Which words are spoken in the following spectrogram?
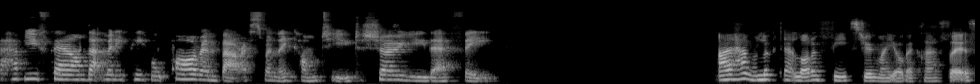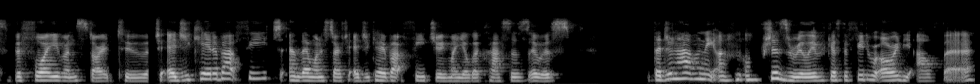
have you found that many people are embarrassed when they come to you to show you their feet? I have looked at a lot of feet during my yoga classes before I even start to to educate about feet. And then when I start to educate about feet during my yoga classes, it was they didn't have any options really because the feet were already out there.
